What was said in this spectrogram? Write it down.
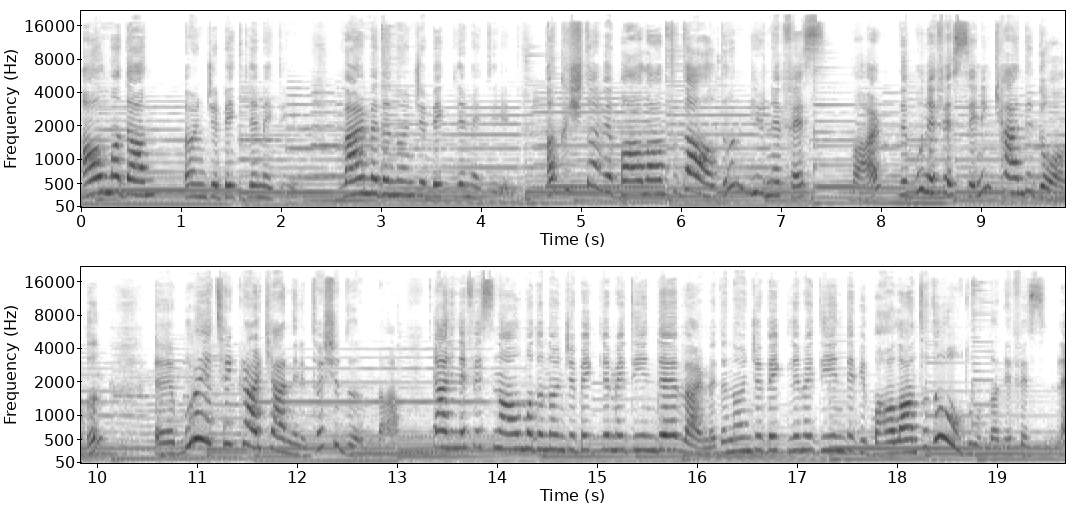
almadan önce beklemediğin, vermeden önce beklemediğin, akışta ve bağlantıda aldığın bir nefes var ve bu nefes senin kendi doğalın. E, buraya tekrar kendini taşıdığında, yani nefesini almadan önce beklemediğinde, vermeden önce beklemediğinde bir bağlantıda olduğunda nefesinle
